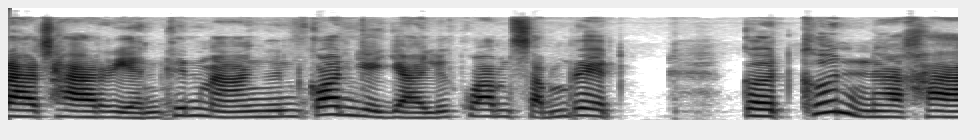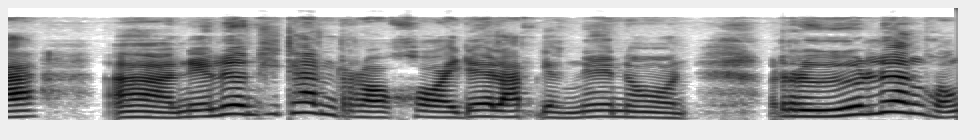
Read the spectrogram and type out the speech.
ราชาเหรียญขึ้นมาเงินก้อนใหญ่ ๆ หรือความสำเร็จเกิดขึ้นนะคะในเรื่องที่ท่านรอคอยได้รับอย่างแน่นอน หรือเรื่องของ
